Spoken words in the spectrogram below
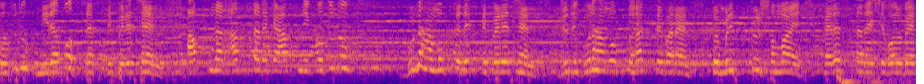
কতটুকু নিরাপদ রাখতে পেরেছেন? আপনার আত্মাটাকে আপনি কতটুকু গুনাহমুক্ত দেখতে পেরেছেন। যদি গুনাহমুক্ত রাখতে পারেন, তো মৃত্যুর সময় ফেরেস্তারা এসে বলবেন,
